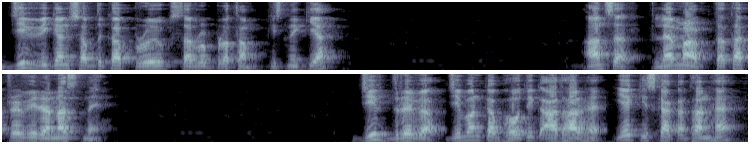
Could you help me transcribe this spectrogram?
जीव विज्ञान शब्द का प्रयोग सर्वप्रथम किसने किया? आंसर लेमर्क तथा ट्रेविरनस ने। जीव द्रव्य, जीवन का भौतिक आधार है, यह किसका कथन है?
